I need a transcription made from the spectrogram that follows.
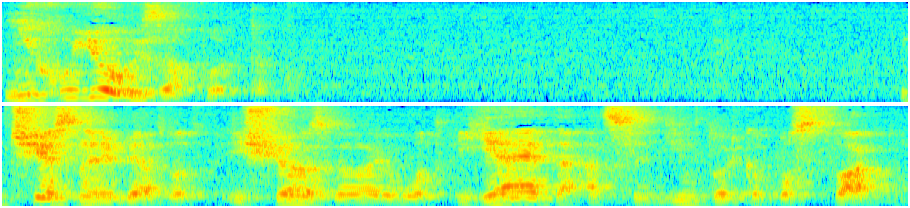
Нихуевый заход такой. Честно, ребят, вот еще раз говорю, вот я это отследил только постфактум.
